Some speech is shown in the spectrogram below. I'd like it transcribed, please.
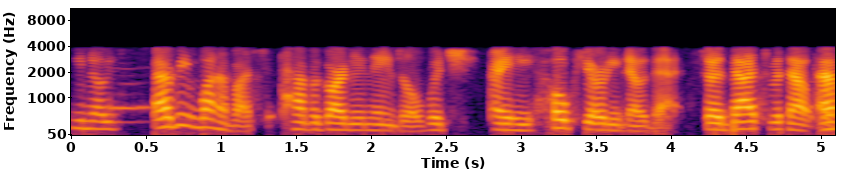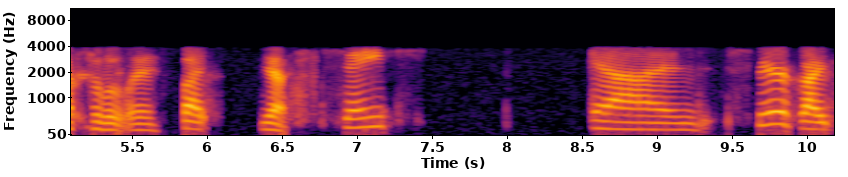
you know, every one of us have a guardian angel, which I hope you already know that. So that's without words. Absolutely. But Yes. saints and spirit guides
